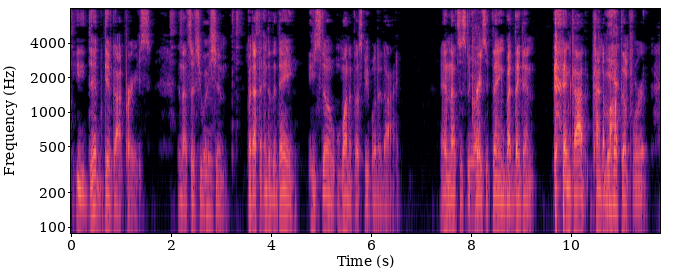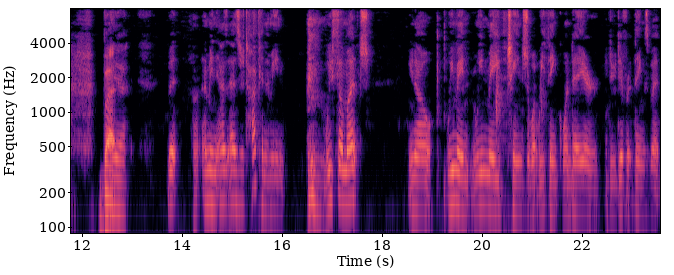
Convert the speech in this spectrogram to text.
he did give God praise in that mm. situation. But at the end of the day, he still wanted those people to die, and that's just the Yeah. crazy thing. But they didn't, and God kind of Yeah. mocked them for it. But yeah. But I mean, as as you're talking, I mean, we so much, you know, we may we may change what we think one day or do different things, but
